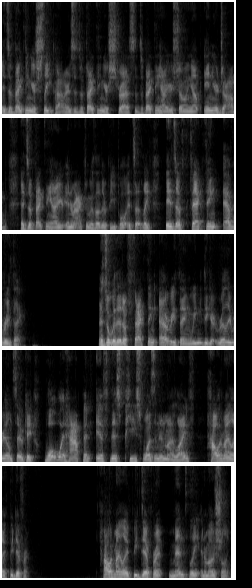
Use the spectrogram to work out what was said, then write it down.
it's affecting your sleep patterns. It's affecting your stress. It's affecting how you're showing up in your job. It's affecting how you're interacting with other people. It's a, like it's affecting everything. And so, with it affecting everything, we need to get really real and say, okay, what would happen if this piece wasn't in my life? How would my life be different? How would my life be different mentally and emotionally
